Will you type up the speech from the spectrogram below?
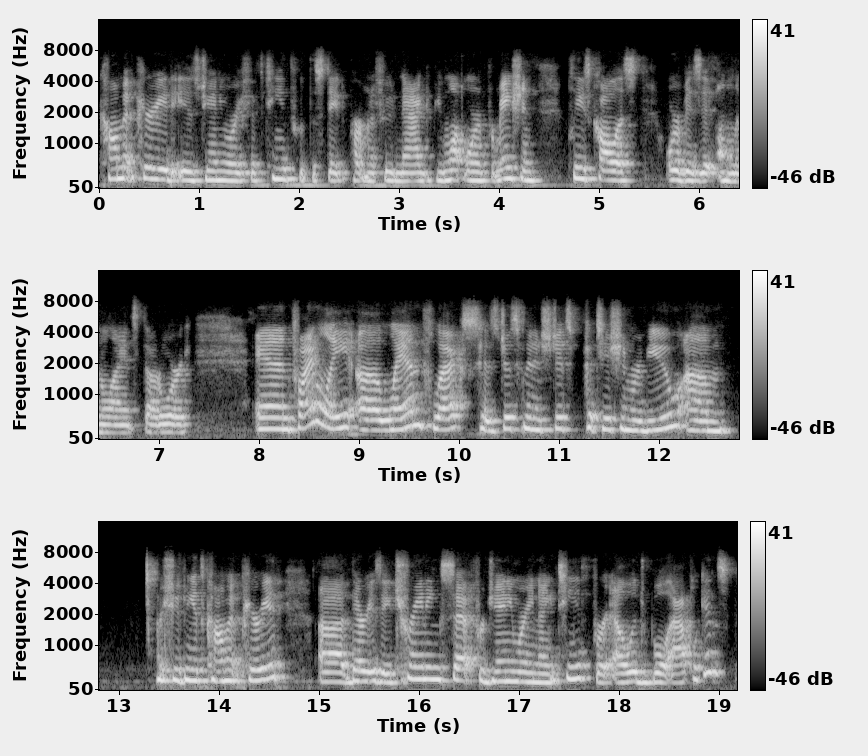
Comment period is January 15th with the State Department of Food and Ag. If you want more information, please call us or visit almondalliance.org. And finally, uh, Landflex has just finished its petition review, um, excuse me, its comment period. Uh, there is a training set for January 19th for eligible applicants,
